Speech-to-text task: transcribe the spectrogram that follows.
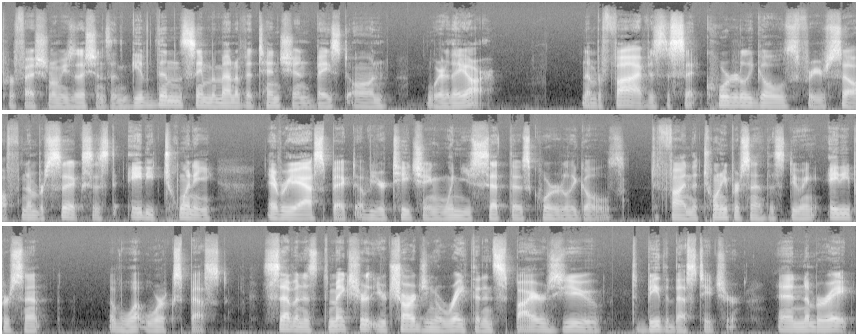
professional musicians and give them the same amount of attention based on where they are. Number five is to set quarterly goals for yourself. Number six is to 80 20 every aspect of your teaching when you set those quarterly goals to find the 20% that's doing 80% of what works best. Seven is to make sure that you're charging a rate that inspires you to be the best teacher. And number eight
